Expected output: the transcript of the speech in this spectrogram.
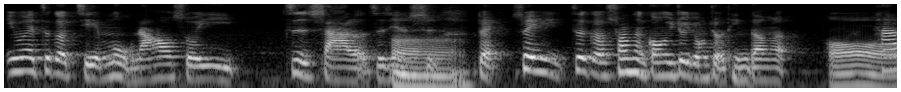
因为这个节目，然后所以自杀了这件事，嗯、对，所以这个双层公寓就永久停更了。哦，他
